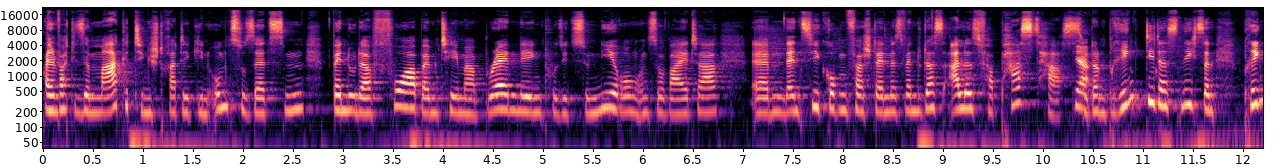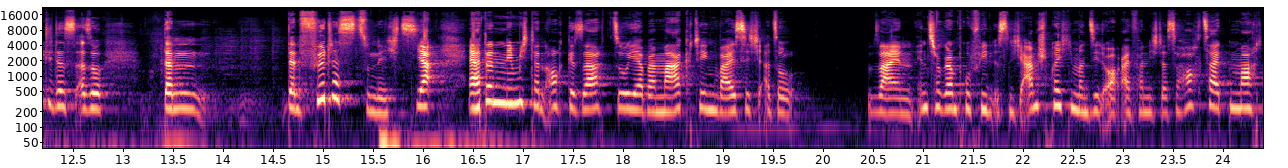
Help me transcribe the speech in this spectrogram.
einfach diese Marketingstrategien umzusetzen, wenn du davor beim Thema Branding, Positionierung und so weiter, ähm, dein Zielgruppenverständnis, wenn du das alles verpasst hast, ja. so, dann bringt dir das nichts, dann bringt dir das, also dann dann führt das zu nichts. Ja, er hat dann nämlich dann auch gesagt, so ja, beim Marketing weiß ich, also sein Instagram-Profil ist nicht ansprechend. Man sieht auch einfach nicht, dass er Hochzeiten macht.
